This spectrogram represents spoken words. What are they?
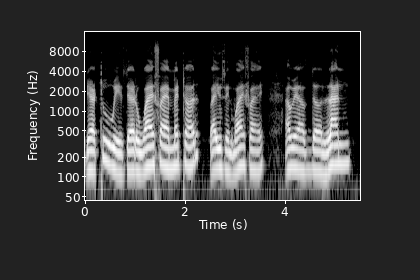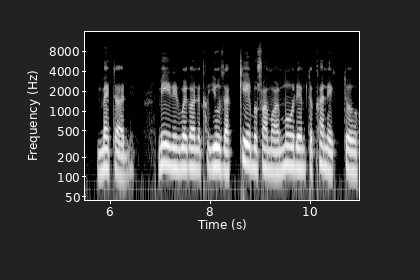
There are two ways. There are the Wi-Fi method by using Wi-Fi and we have the LAN method meaning we're going to use a cable from our modem to connect to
